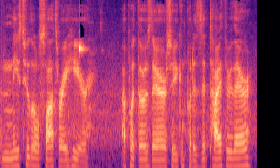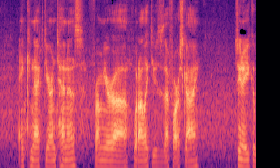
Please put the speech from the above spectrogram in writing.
And then these two little slots right here, I put those there so you can put a zip tie through there and connect your antennas from your, uh, what I like to use is FrSky. So you know you could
